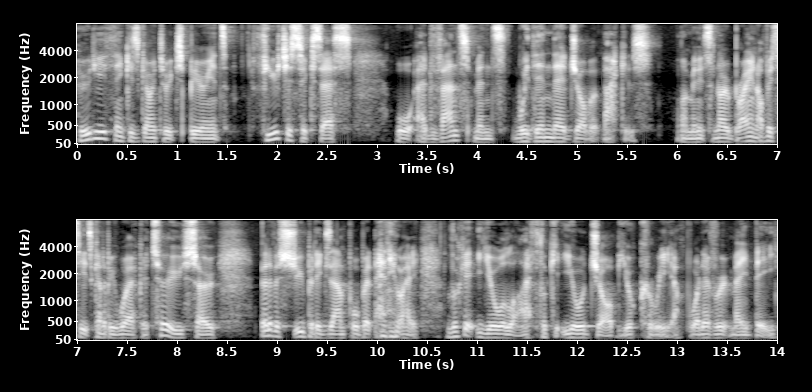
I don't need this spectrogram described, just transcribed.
Who do you think is going to experience future success or advancements within their job at Macca's? I mean, it's a no brainer. Obviously, it's going to be worker two. So, bit of a stupid example. But anyway, look at your life, look at your job, your career, whatever it may be,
